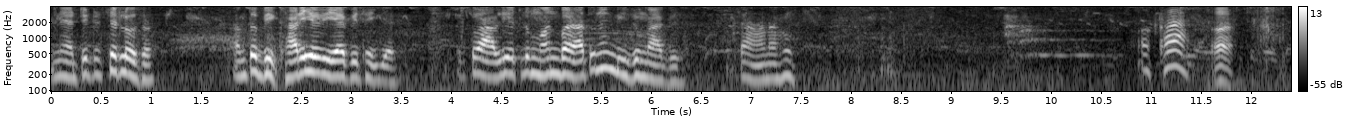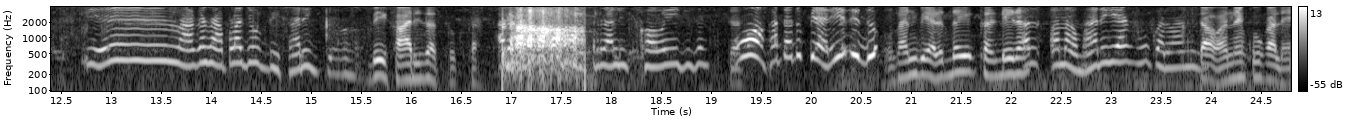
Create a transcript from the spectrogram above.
ને એટીટ્યુડ કેટલો છે? આમ તો ભિખારી એવી હેપી થઈ ગયા છે. તો આલી એટલું મન ભરાતું નહીં બીજું માગ્યું તાણા હું? અખા હા. એ લાગે છે આપણા જેવો ભિખારી જ ભિખારી જ હતો જાત છોકરા ટ્રાલી ખવાઈ જશે ઓ ખાતા તે તું પહેરી દીધું. હું તને પહેરી દઈ ઠંડી ના. અને અમારે યાર શું કરવાનું તવાને કોકા લે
